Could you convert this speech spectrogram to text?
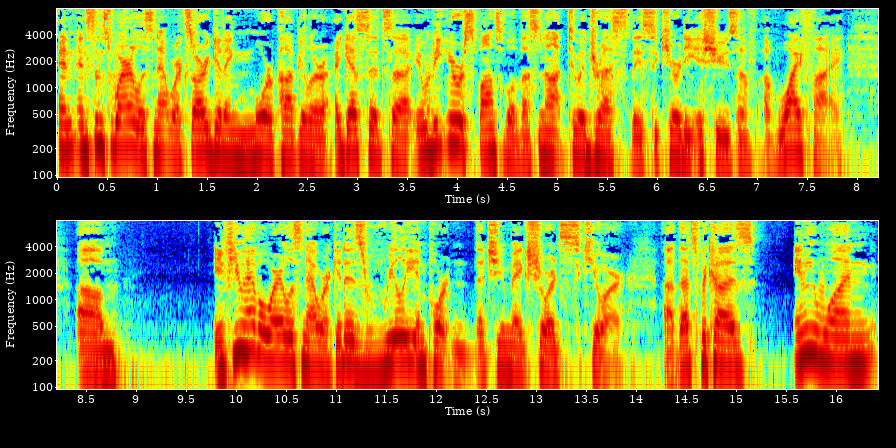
And and since wireless networks are getting more popular, I guess it's uh, it would be irresponsible of us not to address the security issues of of Wi-Fi. Um, if you have a wireless network, it is really important that you make sure it's secure. that's because anyone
